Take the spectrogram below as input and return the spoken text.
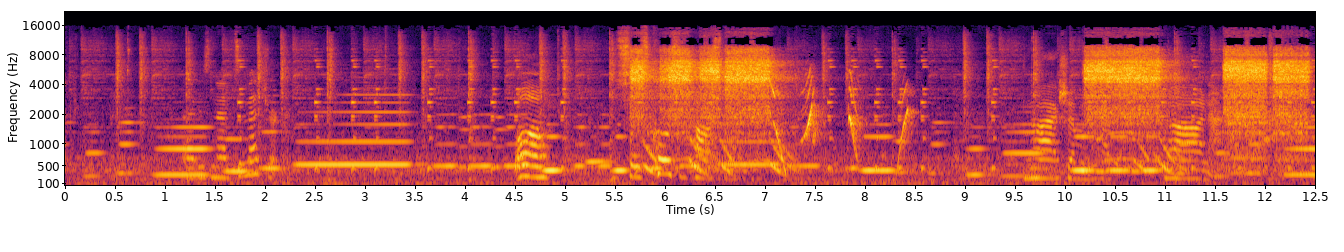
That is not symmetric. Well, so as close as possible. No, actually, I'm gonna have it. No,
